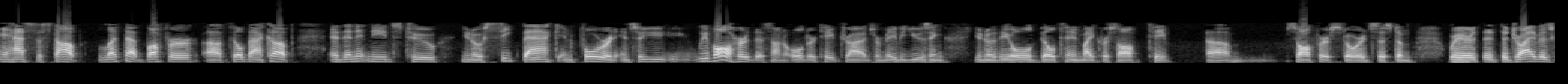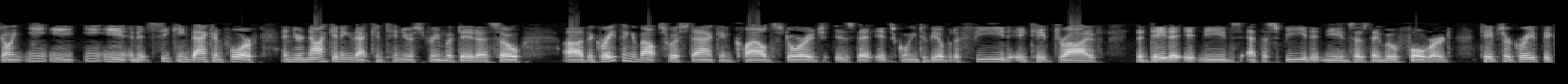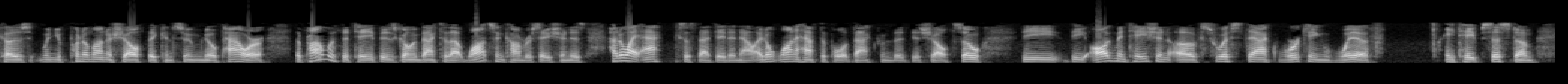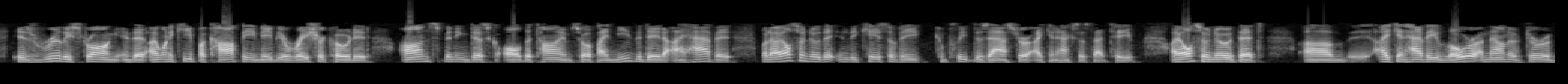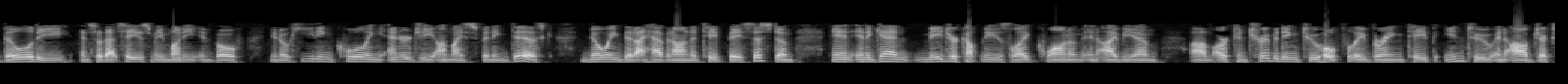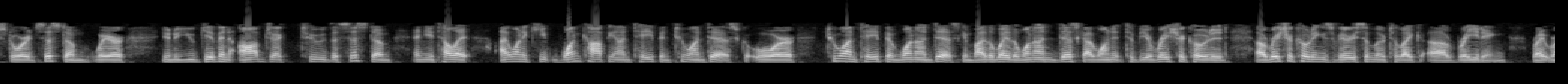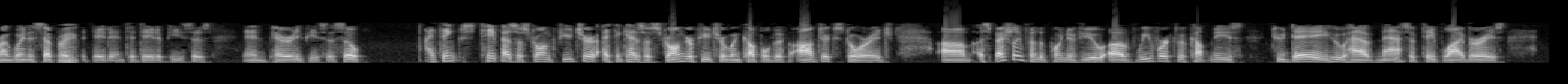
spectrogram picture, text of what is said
it has to stop, let that buffer uh, fill back up, and then it needs to, you know, seek back and forward. And so you, we've all heard this on older tape drives, or maybe using, you know, the old built-in Microsoft tape um, software storage system, where the, the drive is going ee ee ee ee, and it's seeking back and forth, and you're not getting that continuous stream of data. So uh, the great thing about SwiftStack and cloud storage is that it's going to be able to feed a tape drive the data it needs at the speed it needs as they move forward. Tapes are great because when you put them on a shelf, they consume no power. The problem with the tape is going back to that Watson conversation is how do I access that data now? I don't want to have to pull it back from the, the shelf. So the, the augmentation of SwiftStack working with a tape system is really strong in that I want to keep a copy, maybe erasure coded on spinning disk all the time. So if I need the data, I have it. But I also know that in the case of a complete disaster, I can access that tape. I also know that um, I can have a lower amount of durability, and so that saves me money in both, you know, heating, cooling, energy on my spinning disk, knowing that I have it on a tape-based system. And and again, major companies like Quantum and IBM um, are contributing to hopefully bring tape into an object storage system where you know, you give an object to the system and you tell it, I want to keep one copy on tape and two on disk, or two on tape and one on disk. And by the way, the one on disk, I want it to be erasure coded. Uh, erasure coding is very similar to like uh, RAIDing, right? Where I'm going to separate right. the data into data pieces and parity pieces. So I think tape has a strong future. I think has a stronger future when coupled with object storage, um, especially from the point of view of we've worked with companies today who have massive tape libraries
